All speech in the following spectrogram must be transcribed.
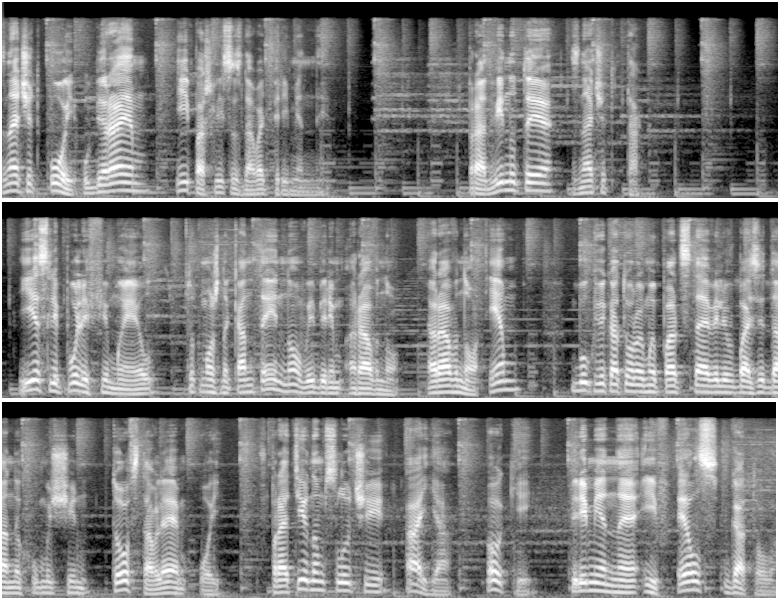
Значит, ой, убираем, и пошли создавать переменные. Продвинутые значит так. Если поле female, тут можно contain, но выберем равно. Равно m, букве, которую мы подставили в базе данных у мужчин, то вставляем ой. В противном случае а я. Окей. Переменная if else готова.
